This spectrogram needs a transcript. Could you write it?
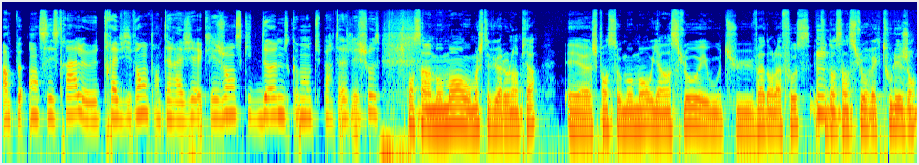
un peu ancestral, euh, très vivant. T'interagis avec les gens, ce qu'ils te donnent, comment tu partages les choses. Je pense à un moment où moi je t'ai vu à l'Olympia Et euh, je pense au moment où il y a un slow et où tu vas dans la fosse et tu Mm. danses un slow avec tous les gens.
